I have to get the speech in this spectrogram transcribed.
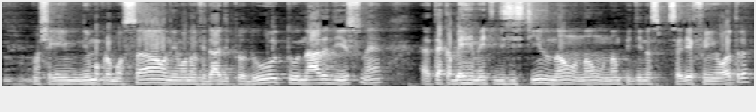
Uhum. Não cheguei em nenhuma promoção, nenhuma novidade de produto, nada disso, né? Até acabei realmente desistindo, não, não, não pedi nessa pizzaria, fui em outra.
